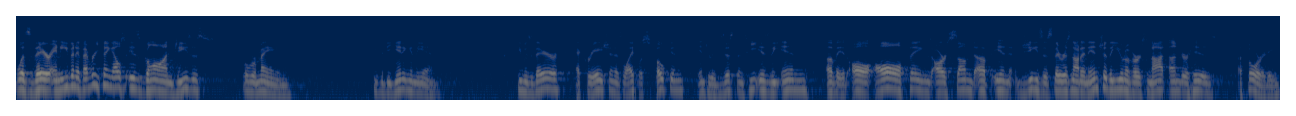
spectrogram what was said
was there. And even if everything else is gone, Jesus will remain. He's the beginning and the end. He was there at creation as life was spoken into existence. He is the end of it all. All things are summed up in Jesus. There is not an inch of the universe not under his authority.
